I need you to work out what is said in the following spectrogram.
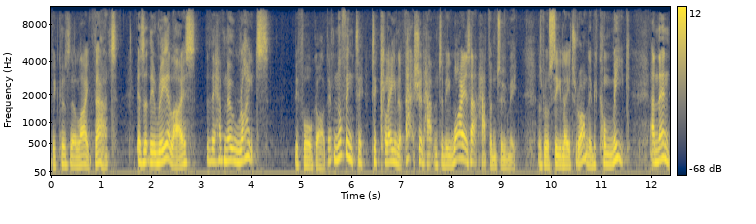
because they're like that, is that they realize that they have no rights before God. They have nothing to, to claim that that should happen to me. Why has that happened to me? As we'll see later on, they become meek. And then,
